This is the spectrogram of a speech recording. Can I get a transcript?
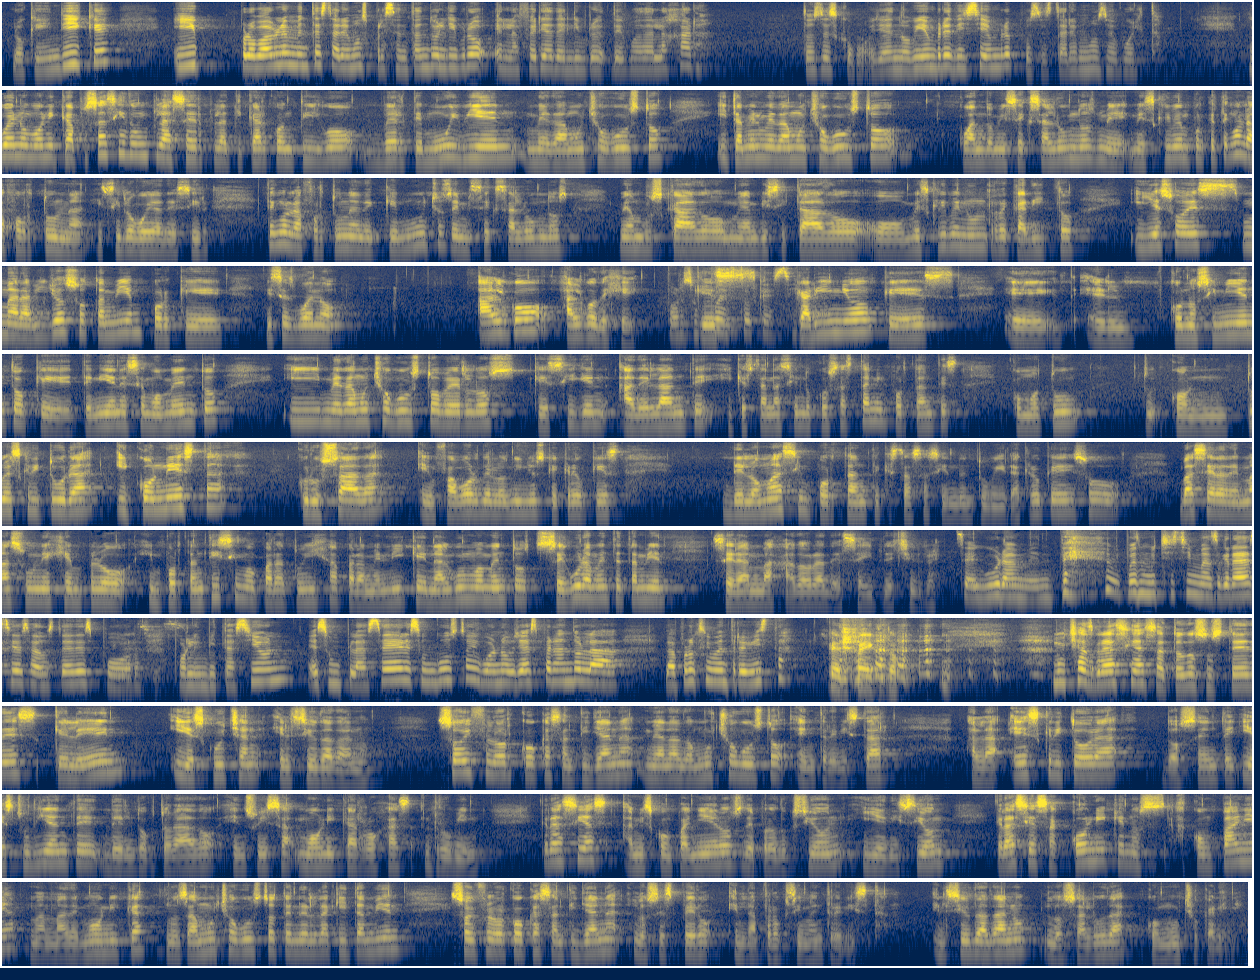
lo que indique, y probablemente estaremos presentando el libro en la Feria del Libro de Guadalajara. Entonces, como ya en noviembre, diciembre, pues estaremos de vuelta. Bueno, Mónica, pues ha sido un placer platicar contigo, verte muy bien, me da mucho gusto y también me da mucho gusto cuando mis exalumnos me, me escriben, porque tengo la fortuna, y sí lo voy a decir, tengo la fortuna de que muchos de mis exalumnos me han buscado, me han visitado o me escriben un recadito y eso es maravilloso también porque dices, bueno, algo, algo dejé. Por supuesto que, sí. Cariño, que es eh, el conocimiento que tenía en ese momento y me da mucho gusto verlos que siguen adelante y que están haciendo cosas tan importantes como tú, con tu escritura y con esta cruzada en favor de los niños que creo que es de lo más importante que estás haciendo en tu vida. Creo que eso va a ser además un ejemplo importantísimo para tu hija, para Meli, que en algún momento seguramente también será embajadora de Save the Children. Seguramente. Pues muchísimas gracias a ustedes por, por la invitación. Es un placer, es un gusto y bueno, ya esperando la, la próxima entrevista. Perfecto. Muchas gracias a todos ustedes que leen y escuchan El Ciudadano. Soy Flor Coca Santillana, me ha dado mucho gusto entrevistar a la escritora, docente y estudiante del doctorado en Suiza, Mónica Rojas Rubín. Gracias a mis compañeros de producción y edición, gracias a Connie que nos acompaña, mamá de Mónica, nos da mucho gusto tenerla aquí también. Soy Flor Coca Santillana, los espero en la próxima entrevista. El Ciudadano los saluda con mucho cariño.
